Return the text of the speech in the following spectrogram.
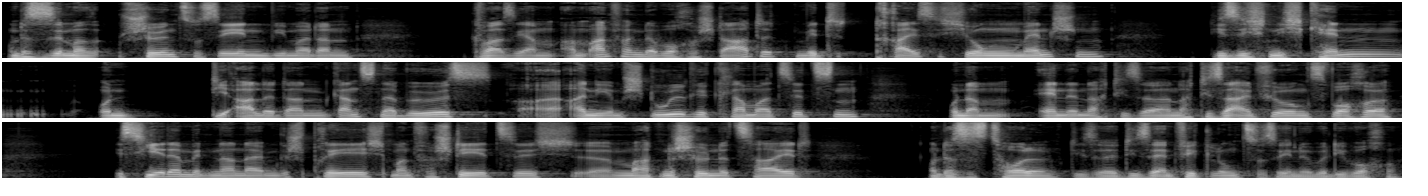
und es ist immer schön zu sehen, wie man dann quasi am, am Anfang der Woche startet mit 30 jungen Menschen, die sich nicht kennen und die alle dann ganz nervös äh, an ihrem Stuhl geklammert sitzen. Und am Ende nach dieser, nach dieser Einführungswoche ist jeder miteinander im Gespräch, man versteht sich, äh, man hat eine schöne Zeit. Und das ist toll, diese, diese Entwicklung zu sehen über die Woche.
